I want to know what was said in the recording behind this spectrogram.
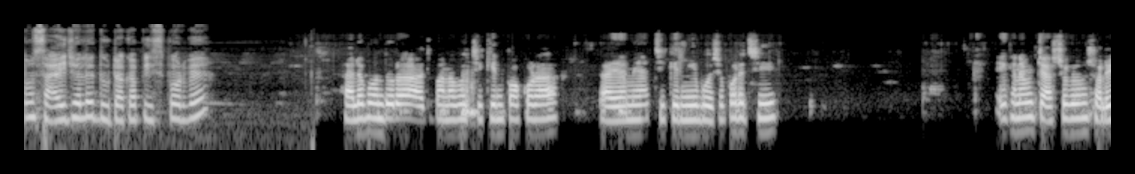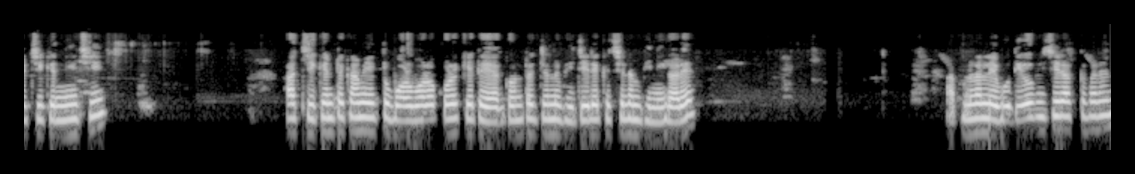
সাইজ হলে দু টাকা পিস পড়বে। হ্যালো বন্ধুরা, আজ বানাবো চিকেন পকোড়া। তাই আমি আর চিকেন নিয়ে বসে পড়েছি। এখানে আমি চারশো গ্রাম সলিড চিকেন নিয়েছি। আর চিকেনটাকে আমি একটু বড় বড় করে কেটে এক ঘণ্টার জন্য ভিজিয়ে রেখেছিলাম ভিনিগারে। আপনারা লেবু দিয়েও ভিজিয়ে রাখতে পারেন।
